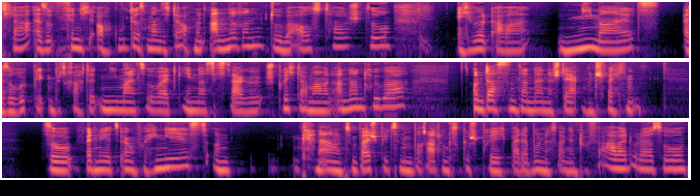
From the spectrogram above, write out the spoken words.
klar. Also finde ich auch gut, dass man sich da auch mit anderen drüber austauscht. So, ich würde aber niemals, also rückblickend betrachtet, niemals so weit gehen, dass ich sage, sprich da mal mit anderen drüber. Und das sind dann deine Stärken und Schwächen. So, wenn du jetzt irgendwo hingehst und keine Ahnung, zum Beispiel zu einem Beratungsgespräch bei der Bundesagentur für Arbeit oder so,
